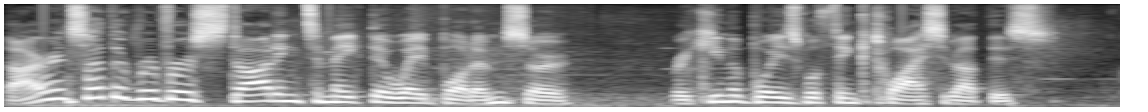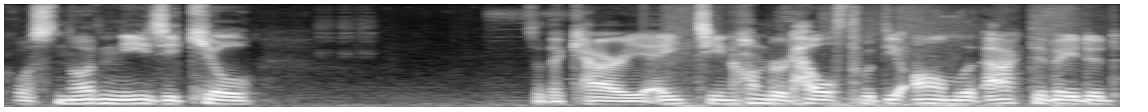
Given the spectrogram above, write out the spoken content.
Dire inside the river is starting to make their way bottom so Riki and the boys will think twice about this of course not an easy kill to the carry 1800 health with the armlet activated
